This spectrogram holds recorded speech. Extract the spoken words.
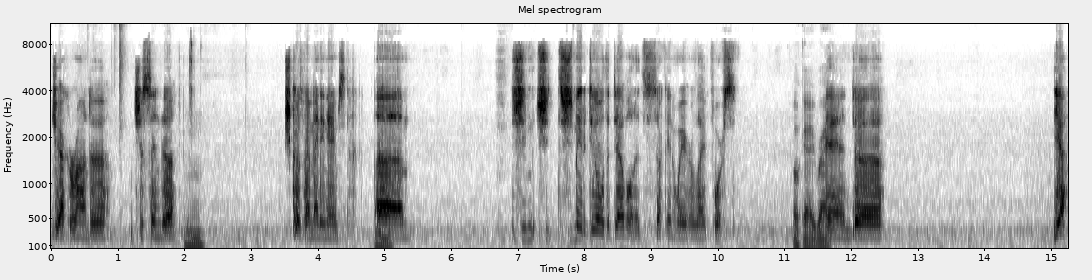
Jacaranda, Jacinda. hmm She goes by many names. Um, she, she she's made a deal with the devil and it's sucking away her life force. Okay, right. And uh, yeah,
